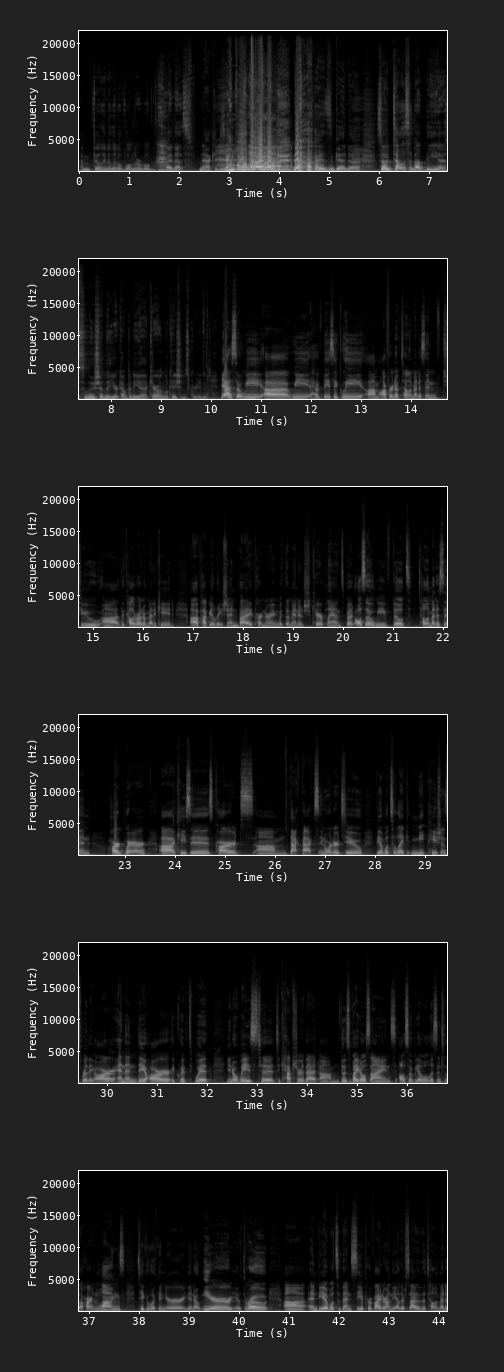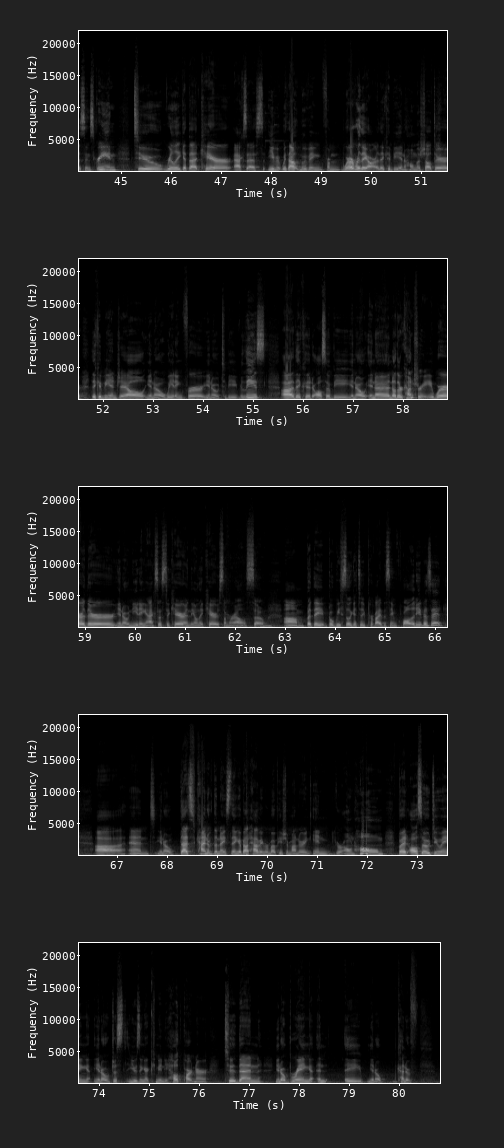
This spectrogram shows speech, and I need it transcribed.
I'm feeling a little vulnerable by that snack example. no, it's good. Uh, so tell us about the uh, solution that your company, uh, Care on Locations, created. Yeah, so we uh, we have basically um, offered up telemedicine to uh, the Colorado Medicaid uh, population by partnering with the managed care plans, but also we've built telemedicine hardware, uh, cases, cards, um, backpacks, in order to be able to like meet patients where they are, and then they are equipped with you know ways to, to capture that um, those vital signs. Also, be able to listen to the heart and lungs, take a look in your you know ear, your throat, uh, and be able to then see a provider on the other side of the telemedicine screen to really get that care access, even without moving from wherever they are. They could be in a homeless shelter, they could be in jail, you know, mm-hmm. Waiting for you know to be released. Uh, they could also be you know in a, another country where they're you know needing access to care and the only care is somewhere else. So, mm. um, but they but we still get to provide the same quality visit. Uh, and you know that's kind of the nice thing about having remote patient monitoring in your own home, but also doing you know just using a community health partner to then you know bring an a you know kind of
